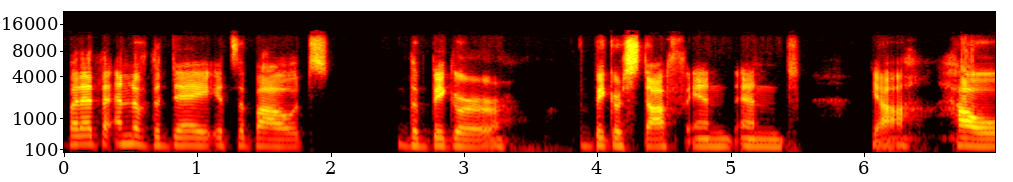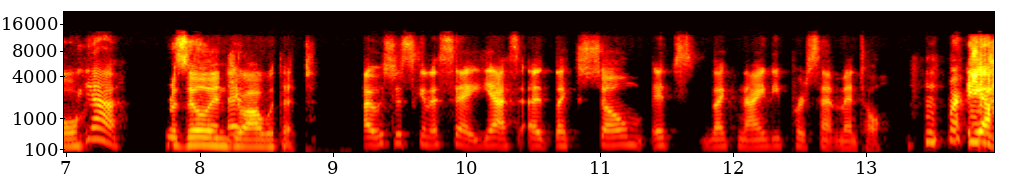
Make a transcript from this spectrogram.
but at the end of the day it's about the bigger the bigger stuff and and yeah how yeah. resilient you Uh, are with it I was just gonna say yes. uh, Like so, it's like ninety percent mental. right? yeah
